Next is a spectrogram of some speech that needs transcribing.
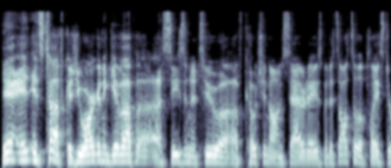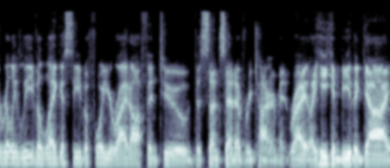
Yeah, it, it's tough because you are going to give up a, a, season or two uh, of coaching on Saturdays, but it's also a place to really leave a legacy before you ride off into the sunset of retirement, right? Like he can be the guy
